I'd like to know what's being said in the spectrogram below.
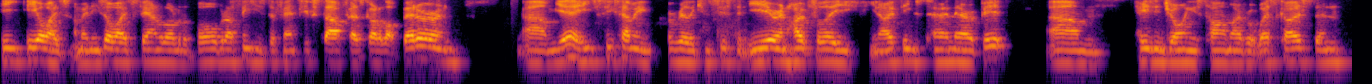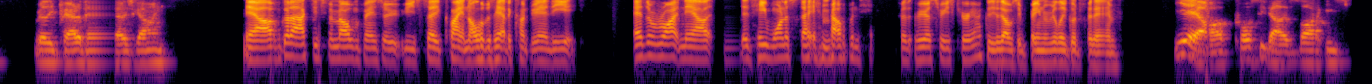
He, he always, I mean, he's always found a lot of the ball, but I think his defensive stuff has got a lot better. And um, yeah, he's, he's having a really consistent year, and hopefully, you know, things turn there a bit. Um, he's enjoying his time over at West Coast, and really proud of how he's going. Now, I've got to ask this for Melbourne fans who you say Clayton Oliver's out of country end of the year. As of right now, does he want to stay in Melbourne for the rest of his career? Because he's obviously been really good for them. Yeah, of course he does. Like he's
